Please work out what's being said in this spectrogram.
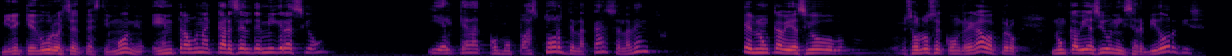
Mire qué duro ese testimonio. Entra a una cárcel de migración y él queda como pastor de la cárcel adentro. Él nunca había sido, solo se congregaba, pero nunca había sido ni servidor, dice.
